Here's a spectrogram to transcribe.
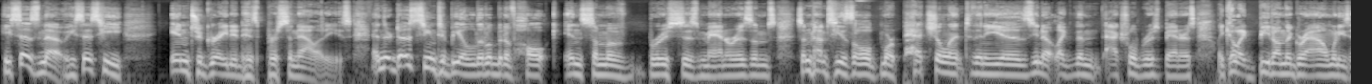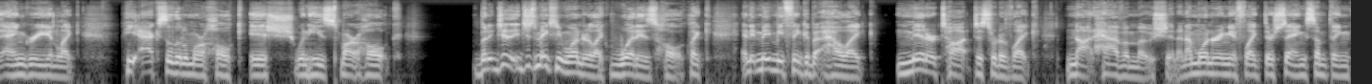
He says no. He says he integrated his personalities. And there does seem to be a little bit of Hulk in some of Bruce's mannerisms. Sometimes he's a little more petulant than he is, you know, like than actual Bruce Banner's. Like he'll like beat on the ground when he's angry and like he acts a little more Hulk-ish when he's smart Hulk. But it just it just makes me wonder like what is Hulk? Like and it made me think about how like men are taught to sort of like not have emotion. And I'm wondering if like they're saying something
